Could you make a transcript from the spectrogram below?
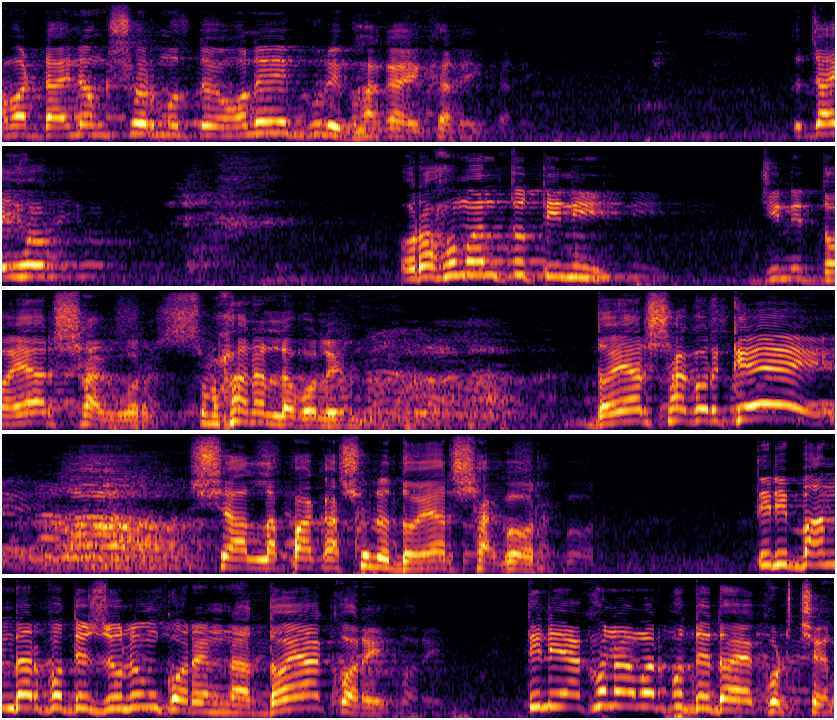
আমার ডাইনংশর মধ্যে অনেকগুলি ভাঙা এখানে। তো যাই হোক, রহমান তো তিনি, যিনি দয়ার সাগর সুহান আল্লাহ বলেন। দয়ার সাগর কে? সে আল্লাহ পাক আসলে দয়ার সাগর। তিনি বান্দার প্রতি জুলুম করেন না, দয়া করে। তিনি এখন আমার প্রতি দয়া করছেন।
